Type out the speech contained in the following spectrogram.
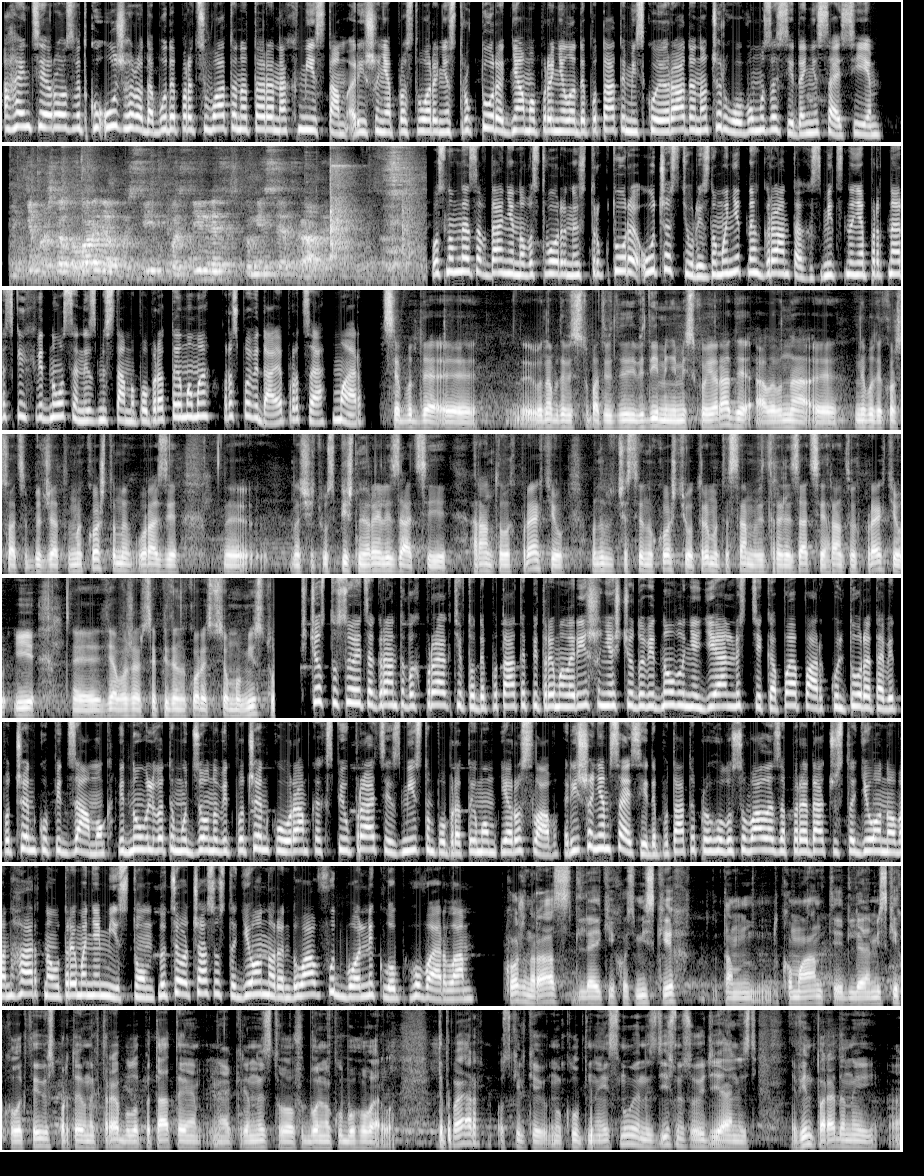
Агенція розвитку Ужгорода буде працювати на теренах міста. Рішення про створення структури днями прийняли депутати міської ради на черговому засіданні сесії. які пройшли обговорення постійних комісіях ради. Основне завдання новоствореної структури участь у різноманітних грантах, зміцнення партнерських відносин із містами-побратимами. Розповідає про це мер. Це буде е, вона буде відступати від, від імені міської ради, але вона е, не буде користуватися бюджетними коштами. У разі е, значить, успішної реалізації грантових проєктів вони будуть частину коштів отримати саме від реалізації грантових проєктів. І е, я вважаю, що це піде на користь всьому місту. Що стосується грантових проєктів, то депутати підтримали рішення щодо відновлення діяльності КП «Парк культури та відпочинку під замок. Відновлюватимуть зону відпочинку у рамках співпраці з містом побратимом Ярослав. Рішенням сесії депутати проголосували за передачу стадіону Авангард на утримання місту. До цього часу стадіон орендував футбольний клуб Говерла. Кожен раз для якихось міських там команд і для міських колективів спортивних треба було питати е, керівництво футбольного клубу Говерла. Тепер, оскільки ну клуб не існує, не здійснює свою діяльність, він переданий е,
